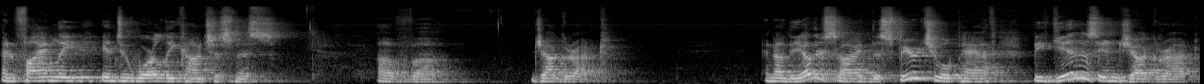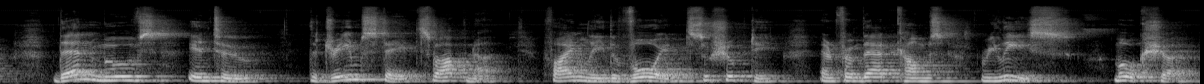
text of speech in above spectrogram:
and finally into worldly consciousness of uh, jagrat. And on the other side, the spiritual path begins in jagrat, then moves into the dream state, svapna, finally the void, sushupti, and from that comes release, moksha,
